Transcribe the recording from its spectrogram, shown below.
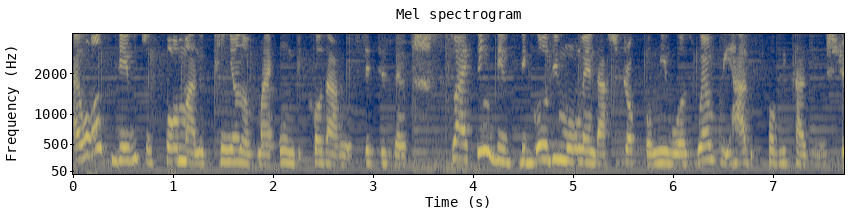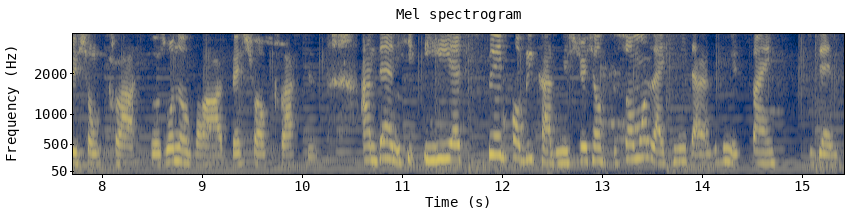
I want to be able to form an opinion of my own because I'm a citizen. So I think the, the goal golden moment that struck for me was when we had public administration class. It was one of our virtual classes. And then he, he explained public administration to someone like me that is even a science student.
